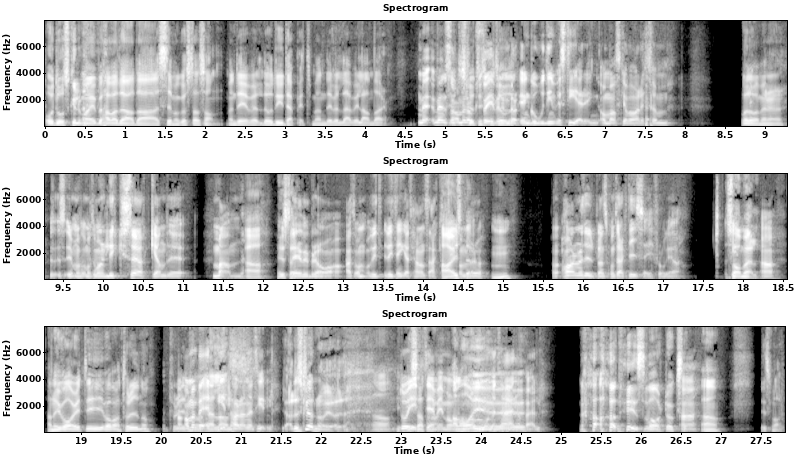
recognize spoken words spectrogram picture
och då skulle man ju behöva döda Simon Gustafsson. Men det är väl, då, det är ju deppigt, men det är väl där vi landar. Men, men Samuel också är väl Slutningsmetoder. en god investering om man ska vara liksom... Vadå, vad menar du? Man ska vara en lycksökande man. Ja, just Det är det. väl bra att om vi, vi tänker att hans aktier Ja, just kommer det. att... Mm. Har han ett utlandskontrakt i sig, frågar jag. Samuel, Ja. han har ju varit i, vad var han, Torino? Ja, men ett till, har han en till? Ja, det skulle jag nog göra. Ja. Då jag mig med Han har ju- monetära skäl. Ja, det är smart också. Ja. Ja. Det är smart.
